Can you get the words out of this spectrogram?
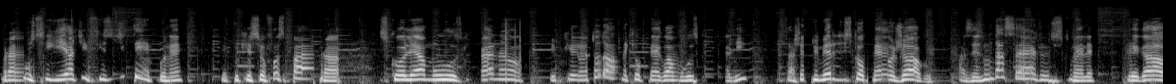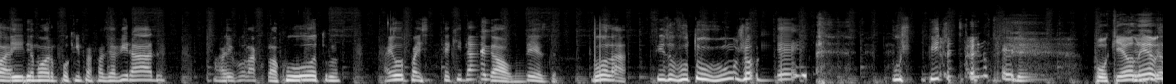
para conseguir artifício de tempo, né? É porque se eu fosse para escolher a música, ah, não, e porque é toda hora que eu pego a música ali, acha que o primeiro disco que eu pego, eu jogo. Às vezes não dá certo, o disco não é legal, aí demora um pouquinho para fazer a virada, aí eu vou lá, coloco o outro, aí, opa, isso aqui dá legal, beleza. Vou lá, fiz o Vutuvum, joguei, puxo o pitch e não fez. Porque eu lembro,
